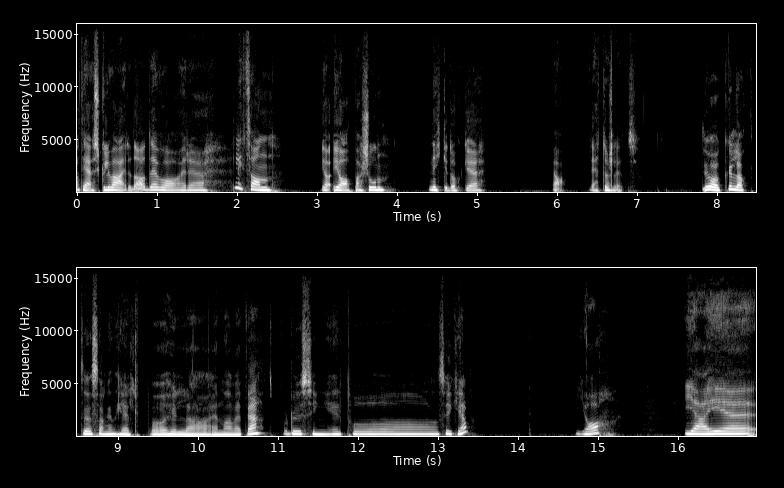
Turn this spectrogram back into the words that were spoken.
at jeg skulle være, da, det var eh, litt sånn ja-person. ja-person. Nikkedokke. Ja, rett og slett. Du har jo ikke lagt eh, sangen helt på hylla ennå, vet jeg. For du synger på sykehjem. Ja. Jeg eh,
